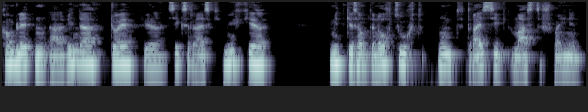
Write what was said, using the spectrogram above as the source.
kompletten äh, Rinderstall für 36 Milchkühe mit gesamter Nachzucht und 30 Mastschweinen.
